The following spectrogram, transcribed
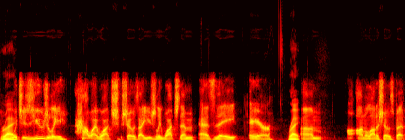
Right. which is usually how I watch shows. I usually watch them as they air right. um, on a lot of shows. But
